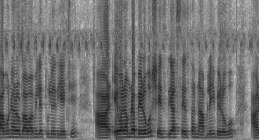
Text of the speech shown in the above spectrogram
বাবন আর ওর বাবা মিলে তুলে দিয়েছে। আর এবার আমরা বেরোবো শেষ দিয়া শেষ দা নামলেই বেরোবো। আর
